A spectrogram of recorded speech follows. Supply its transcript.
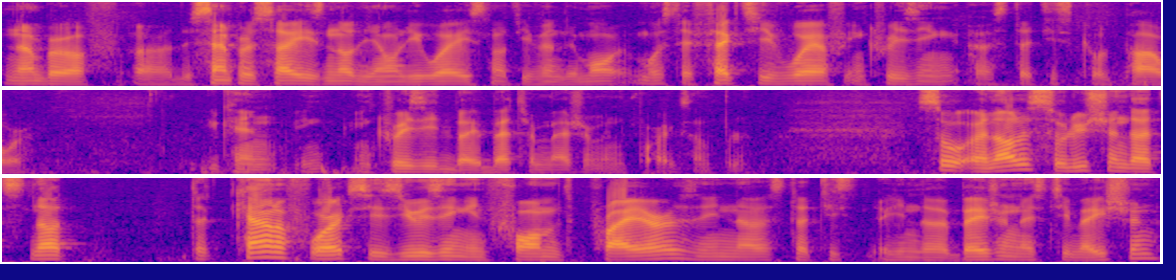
number of uh, the sample size is not the only way. It's not even the most effective way of increasing uh, statistical power. You can in increase it by better measurement, for example. So another solution that's not that kind of works is using informed priors in uh, in the Bayesian estimation.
